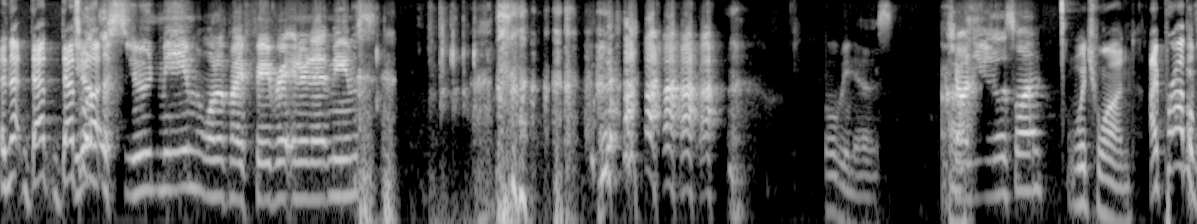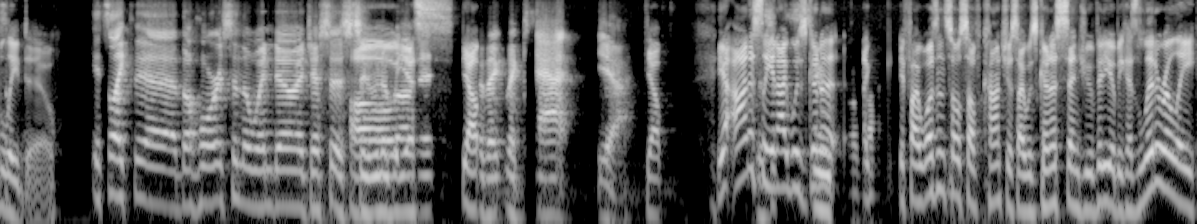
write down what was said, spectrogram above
and that that that's you know what. the I, soon meme, one of my favorite internet memes. Colby knows. Sean, do you know this one? which one? I probably do. It's like the the horse in the window. It just says soon oh above yes. Yep. The, the cat. Yeah. Yep. Yeah, honestly, and I was gonna, robot. I- if I wasn't so self-conscious, I was gonna send you a video because literally,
